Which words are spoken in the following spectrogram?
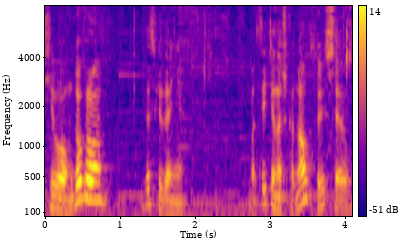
Всего вам доброго, до свидания. Смотрите наш канал, есть SEO.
